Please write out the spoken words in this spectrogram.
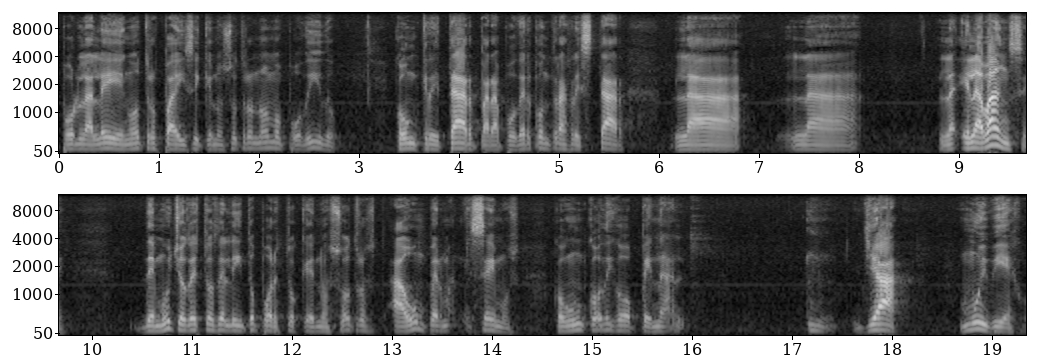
por la ley en otros países que nosotros no hemos podido concretar para poder contrarrestar la, la, el avance de muchos de estos delitos, puesto que nosotros aún permanecemos con un código penal ya muy viejo.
